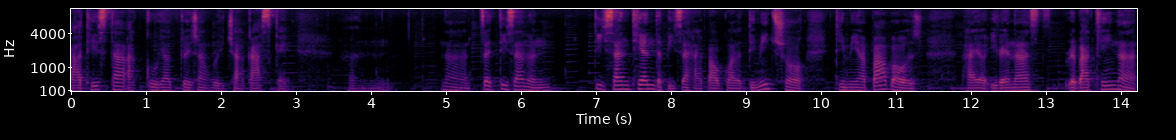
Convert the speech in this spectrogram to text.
Batista Agu 要对上 Richard Gasquet。嗯，那在第三轮。第三天的比赛还包括了 Dimitro、Timia Bubbles，还有 Elena Rybakina、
